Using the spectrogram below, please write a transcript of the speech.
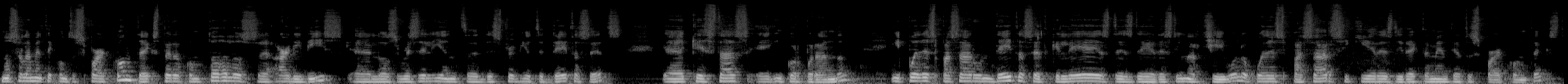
no solamente con tu Spark Context, pero con todos los uh, RDDs, uh, los Resilient uh, Distributed Datasets, que estás incorporando y puedes pasar un dataset que lees desde, desde un archivo, lo puedes pasar si quieres directamente a tu Spark Context.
